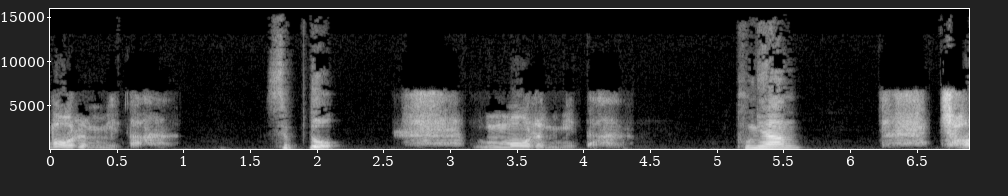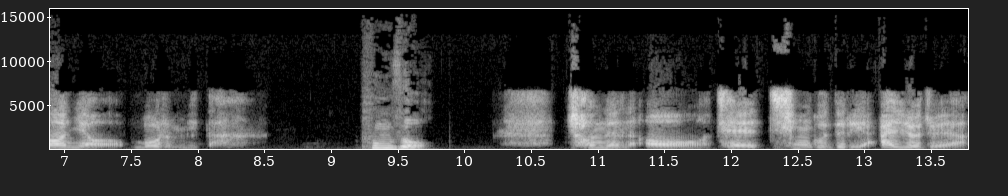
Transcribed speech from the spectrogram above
모릅니다. 습도 모릅니다. 풍향 전혀 모릅니다. 풍속 저는, 어, 제 친구들이 알려줘야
